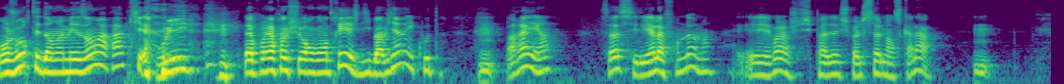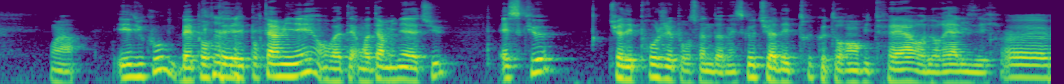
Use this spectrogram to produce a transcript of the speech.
Bonjour, t'es dans ma maison, Arak Oui. La première fois que je suis rencontré, je dis bah viens, écoute. Mm. Pareil, hein. Ça, c'est lié à la fandom. Hein. Et voilà, je suis pas, je suis pas le seul dans ce cas-là. Voilà. Et du coup, ben pour, te- pour terminer, on va, ter- on va terminer là-dessus. Est-ce que tu as des projets pour ce fandom? Est-ce que tu as des trucs que tu auras envie de faire, de réaliser? Euh,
